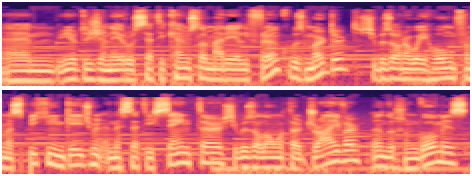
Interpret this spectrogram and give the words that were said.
um, Rio de Janeiro City Councillor Marielle Franco was murdered. She was on her way home from a speaking engagement in the city centre. She was along with her driver, Anderson Gomes.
